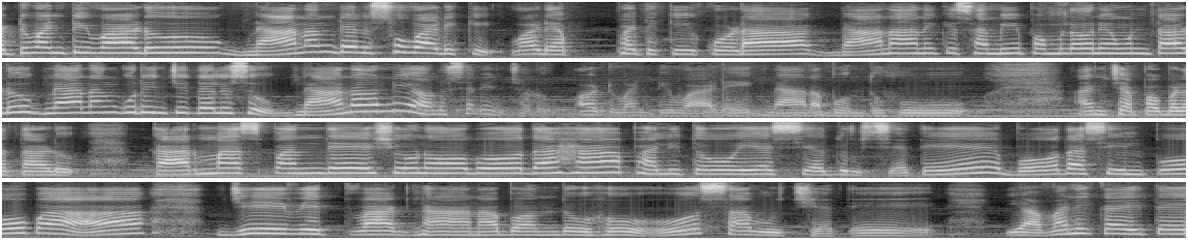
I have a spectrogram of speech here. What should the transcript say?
అటువంటి వాడు జ్ఞానం తెలుసు వాడికి. వాడు ఎప్పటికీ కూడా జ్ఞానానికి సమీపంలోనే ఉంటాడు. జ్ఞానం గురించి తెలుసు. జ్ఞానాన్ని అనుసరించడు. అటువంటి వాడే జ్ఞానబంధువు అని చెప్పబడతాడు. కర్మస్పందేషుణో బోధ ఫలితో ఎస్య దృశ్యతే బోధశిల్పోప జీవిత్వ జ్ఞాన బంధు సవుచ్యతే ఎవనికైతే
